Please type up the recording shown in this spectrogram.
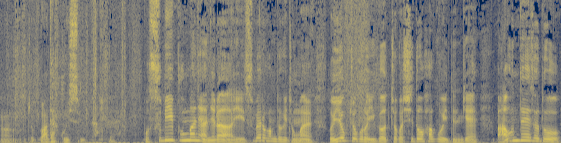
어, 좀 와닿고 있습니다. 네. 뭐 수비뿐만이 아니라 이 수베로 감독이 정말 의욕적으로 이것저것 시도하고 있는 게 마운드에서도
